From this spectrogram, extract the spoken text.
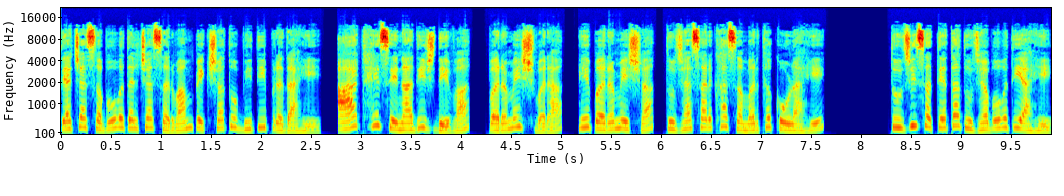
त्याच्या सभोवतलच्या सर्वांपेक्षा तो भीतीप्रद आहे. आठ हे सेनाधीश देवा परमेश्वरा हे परमेशा तुझ्यासारखा समर्थ कोण आहे? तुझी सत्यता तुझ्याभोवती आहे.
